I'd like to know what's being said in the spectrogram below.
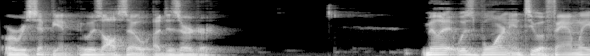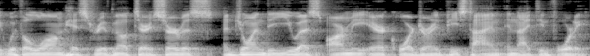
or recipient who is also a deserter. Millett was born into a family with a long history of military service and joined the U.S. Army Air Corps during peacetime in 1940.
